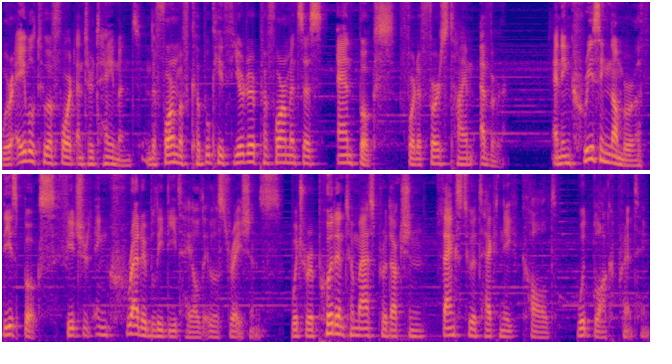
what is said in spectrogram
were able to afford entertainment in the form of kabuki theater performances and books for the first time ever. An increasing number of these books featured incredibly detailed illustrations, which were put into mass production thanks to a technique called woodblock printing.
